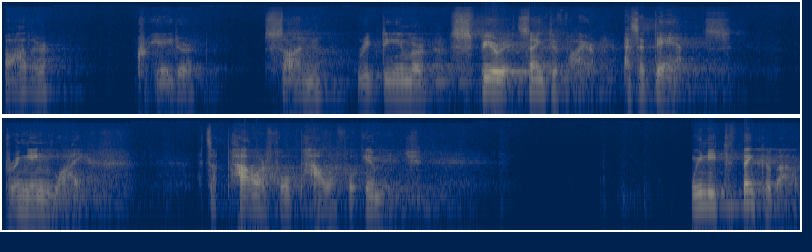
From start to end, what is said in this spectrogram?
Father, Creator, Son, Redeemer, Spirit, Sanctifier, as a dance, bringing life. It's a powerful, powerful image. We need to think about.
